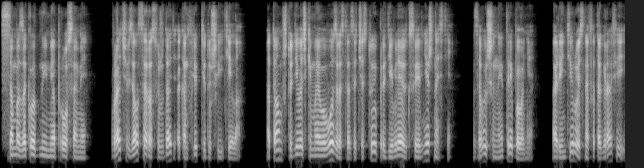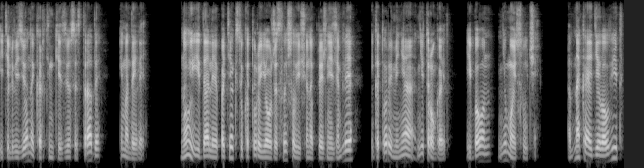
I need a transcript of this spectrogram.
с самозакладными опросами, врач взялся рассуждать о конфликте души и тела. О том, что девочки моего возраста зачастую предъявляют к своей внешности завышенные требования, ориентируясь на фотографии и телевизионные картинки звезд эстрады и моделей. Ну и далее по тексту, который я уже слышал еще на прежней земле и который меня не трогает, ибо он не мой случай. Однако я делал вид,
